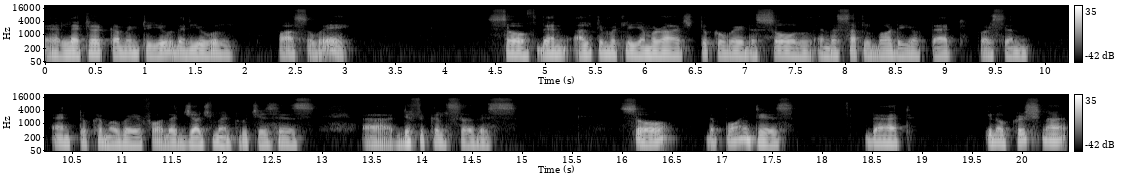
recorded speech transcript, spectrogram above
a letter coming to you that you will pass away. So then ultimately Yamaraj took away the soul and the subtle body of that person and took him away for the judgment, which is his uh, difficult service. So the point is that you know, Krishna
